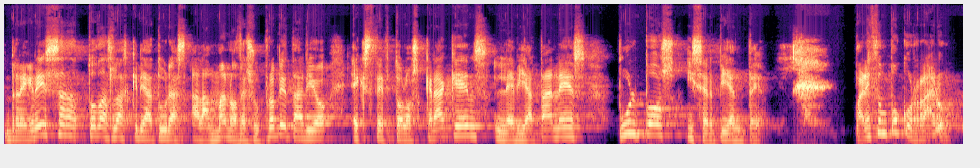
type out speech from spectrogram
regresa todas las criaturas a las manos de sus propietarios, excepto los krakens, leviatanes, pulpos y serpiente. Parece un poco raro,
